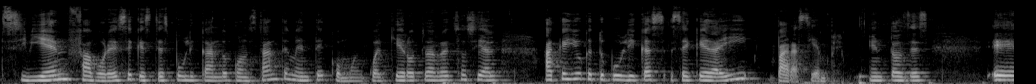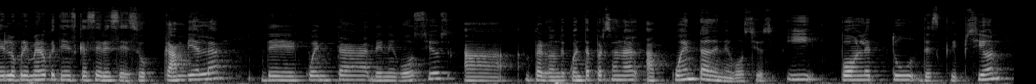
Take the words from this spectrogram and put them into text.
si bien favorece que estés publicando constantemente, como en cualquier otra red social, aquello que tú publicas se queda ahí para siempre. Entonces, eh, lo primero que tienes que hacer es eso, cámbiala de cuenta de negocios a, perdón, de cuenta personal a cuenta de negocios y ponle tu descripción,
